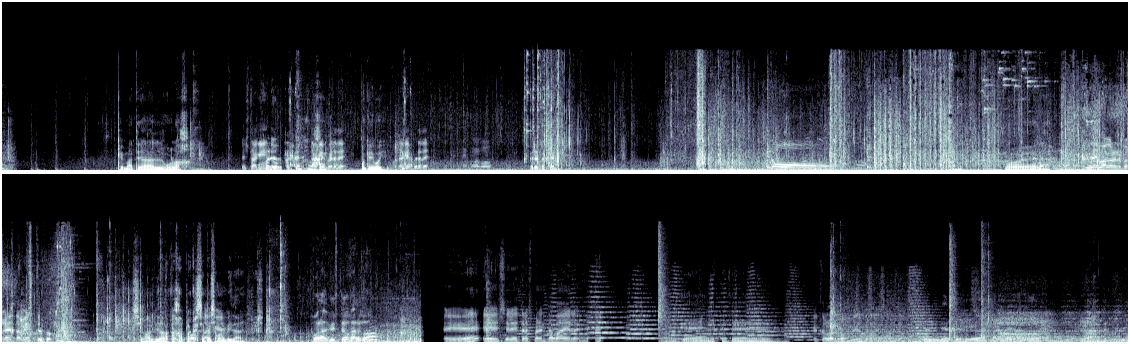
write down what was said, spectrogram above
Que maté al gulag. Está aquí, el tú. Está aquí en verde. Ok, voy. Está aquí en verde. Me muevo. RPG. ¡No! Buena. Me va con el RPG también, tú. Se me ha olvidado la caja de placas. Siempre se me olvida, eh. ¿Cómo lo has visto, Galgo? Eh, eh, se le transparentaba el, eh, eh, ¿Qué? Es que se... el color rojo y el verde. Ya, ya, ya se ve las paredes, la gente-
